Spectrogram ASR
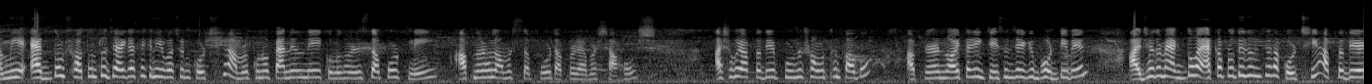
আমি একদম স্বতন্ত্র জায়গা থেকে নির্বাচন করছি, আমার কোনো প্যানেল নেই, কোনো ধরনের সাপোর্ট নেই। আপনারা হলো আমার সাপোর্ট আপনারা আমার সাহস। আশা করি আপনাদের পূর্ণ সমর্থন পাবো। আপনারা নয় তারিখ জেসন জায়গায় ভোট দিবেন, আর যেহেতু আমি একদম একা প্রতিদ্বন্দ্বিতা করছি, আপনাদের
